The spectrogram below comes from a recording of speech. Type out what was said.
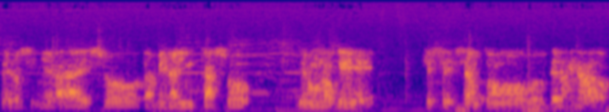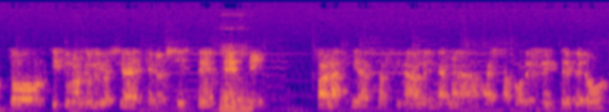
pero sin llegar a eso, también hay un caso de uno que, que se, se, autodenominaba doctor, títulos de universidades que no existen, es decir, falacias que al final engañan a, esta pobre gente, pero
